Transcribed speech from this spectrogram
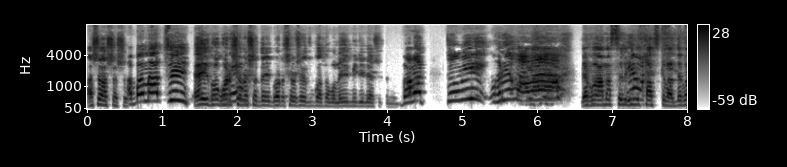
আসো আসো আসো। আব্বা মারছি! এই ঘ- ঘরের সবার সাথে ঘরের সবার সাথে কথা বলো এই মিডিলে আসো তুমি। বাবা তুমি? ওরে বাবা! দেখো আমার ছেলে কিন্তু ফার্স্ট ক্লাস দেখো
